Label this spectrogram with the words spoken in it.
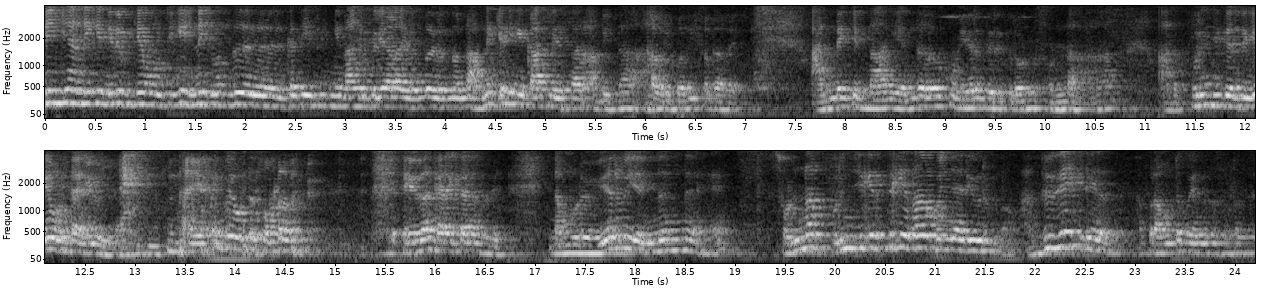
நீங்க ஏன் அன்னைக்கு நிரூபிக்காம விட்டீங்க? இன்னைக்கு வந்து கத்திக்கிட்டு இருக்கீங்க நாங்க பெரிய ஆளா இருந்தோம் இருந்தோம்னா அன்னைக்கே நீங்க காட்டலையே சார் அப்படின்னா அவர் பதில் சொல்றாரு. அன்னைக்கு நாங்க எந்த அளவுக்கு உயர்ந்து இருக்கிறோம்னு சொன்னா அதை புரிஞ்சுக்கிறதுக்கே ஒன்ட்டு அறிவு இல்லை. நான் எப்படி போய் ஒன்று சொல்றது? இதுதான் கரெக்டான பதில். நம்மளோட உயர்வு என்னன்னு சொன்னா புரிஞ்சுக்கிறதுக்கு ஏதாவது கொஞ்சம் அறிவு இருக்கணும். அதுவே கிடையாது. அப்புறம் அவன்கிட்ட போய் என்ன சொல்றது?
